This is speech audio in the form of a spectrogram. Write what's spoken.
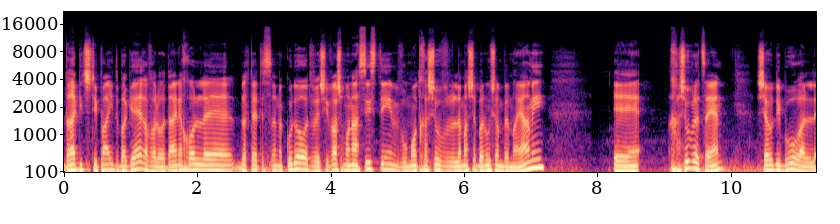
דרגיץ' טיפה התבגר, אבל הוא עדיין יכול uh, לתת 20 נקודות ו-7-8 אסיסטים, והוא מאוד חשוב למה שבנו שם במיאמי. חשוב לציין שהיו דיבור על,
